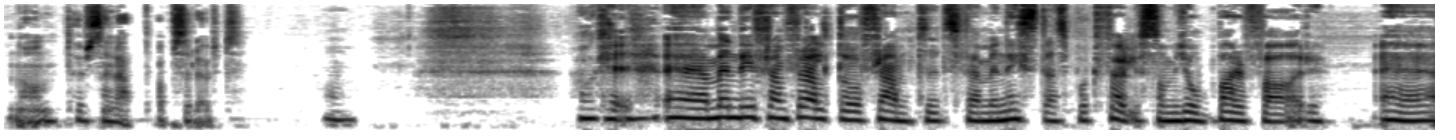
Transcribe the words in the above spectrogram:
någon tusenlapp, absolut. Mm. Okej, okay. eh, men det är framförallt då framtidsfeministens portfölj som jobbar för eh,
